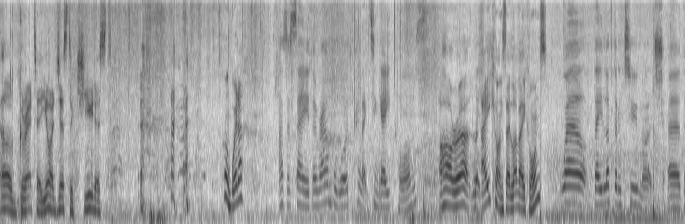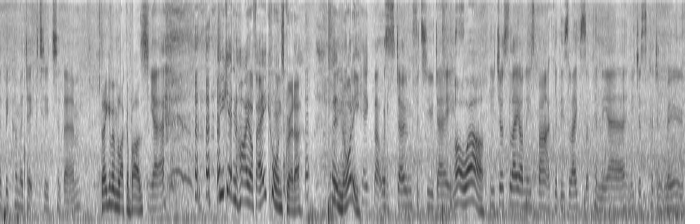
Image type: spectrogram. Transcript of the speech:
Oh, Greta, you are just the cutest. oh, Greta. As I say, they're around the wood collecting acorns. Oh, right. Acorns. They love acorns. Well, they love them too much. Uh, they've become addicted to them. They give them like a buzz. Yeah. you getting high off acorns, Greta? They're naughty. Pig that was stoned for two days. Oh, wow. He just lay on his back with his legs up in the air and he just couldn't move.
